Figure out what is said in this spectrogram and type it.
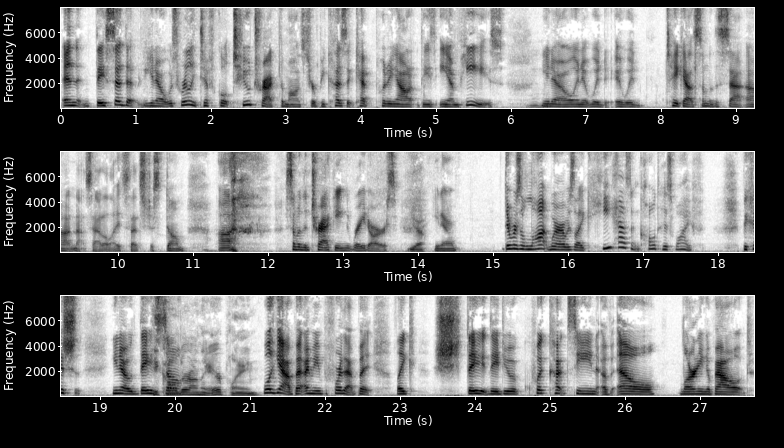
And they said that, you know, it was really difficult to track the monster because it kept putting out these EMPs, you know, and it would it would take out some of the sat uh, not satellites, that's just dumb. Uh some of the tracking radars, yeah, you know. There was a lot where I was like, he hasn't called his wife. Because she- you know, they he saw called her on the airplane. well, yeah, but I mean before that, but like sh- they they do a quick cut scene of Elle learning about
